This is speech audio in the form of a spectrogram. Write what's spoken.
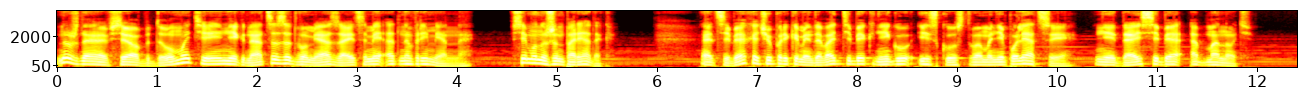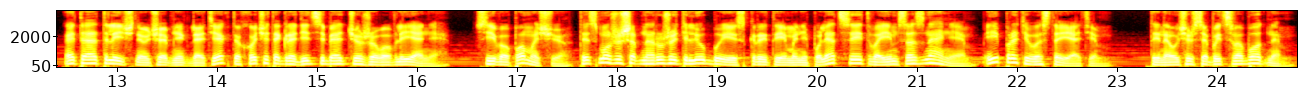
Нужно все обдумать и не гнаться за двумя зайцами одновременно. Всему нужен порядок. От себя хочу порекомендовать тебе книгу «Искусство манипуляции. Не дай себя обмануть». Это отличный учебник для тех, кто хочет оградить себя от чужого влияния. С его помощью ты сможешь обнаружить любые скрытые манипуляции твоим сознанием и противостоять им. Ты научишься быть свободным,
